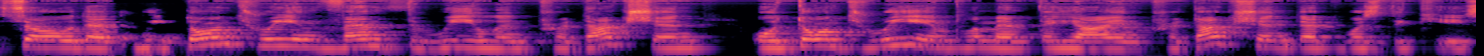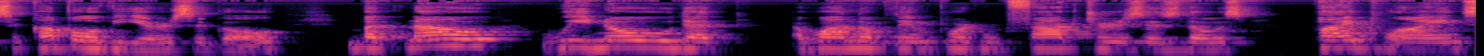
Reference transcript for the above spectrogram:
So that we don't reinvent the wheel in production or don't re-implement AI in production. That was the case a couple of years ago. But now we know that one of the important factors is those pipelines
